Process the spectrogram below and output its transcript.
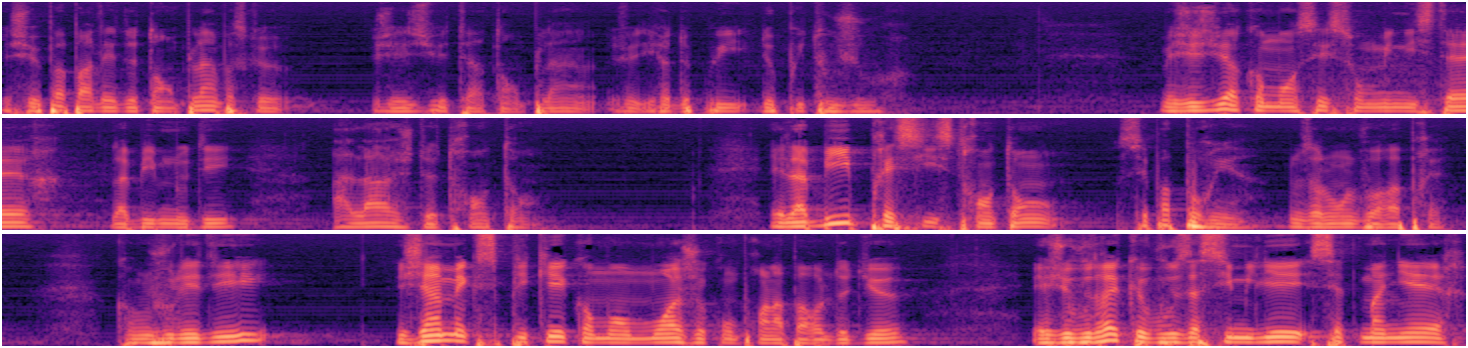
Je ne vais pas parler de temps plein parce que Jésus était à temps plein, je veux dire, depuis, depuis toujours. Mais Jésus a commencé son ministère, la Bible nous dit, à l'âge de 30 ans. Et la Bible précise 30 ans c'est pas pour rien. Nous allons le voir après. Comme je vous l'ai dit, j'aime expliquer comment moi je comprends la parole de Dieu. Et je voudrais que vous assimiliez cette manière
